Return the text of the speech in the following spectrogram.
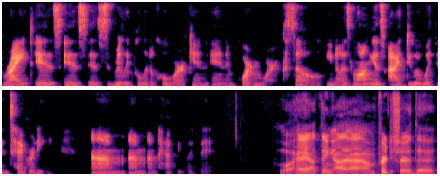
right, is is is really political work and, and important work. So you know, as long as I do it with integrity, um, I'm I'm happy with it. Well, hey, I think I, I'm pretty sure the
